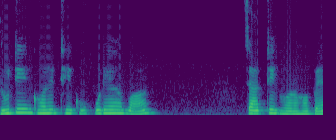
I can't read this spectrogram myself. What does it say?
দুটি ঘরের ঠিক উপরে আবার চারটি ঘর হবে।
